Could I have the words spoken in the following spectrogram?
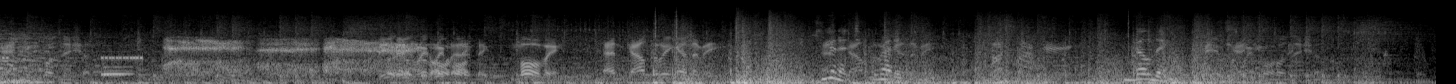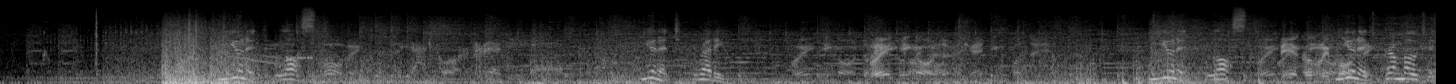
Changing position. Vehicle. Moving. Encountering. Unit ready. Building. Unit lost. Unit ready. Order. Unit lost. Unit promoted.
